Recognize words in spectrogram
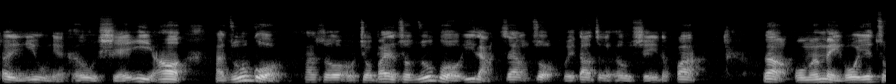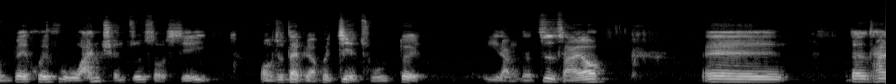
二零一五年核武协议哈啊。如果他说九八年说，如果伊朗这样做，回到这个核武协议的话，那我们美国也准备恢复完全遵守协议哦，就代表会解除对伊朗的制裁哦，嗯。但是他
